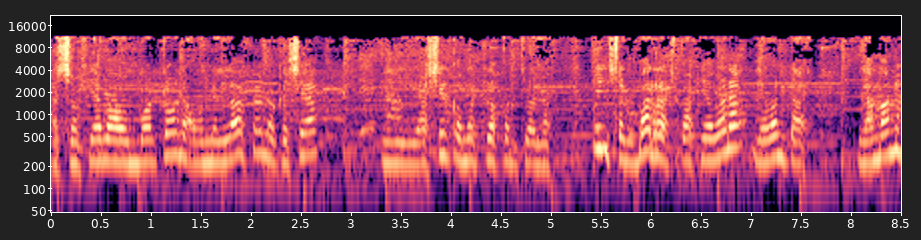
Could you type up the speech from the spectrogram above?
asociada a un botón a un enlace lo que sea y así con otros controles insert barra espaciadora levantas la mano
